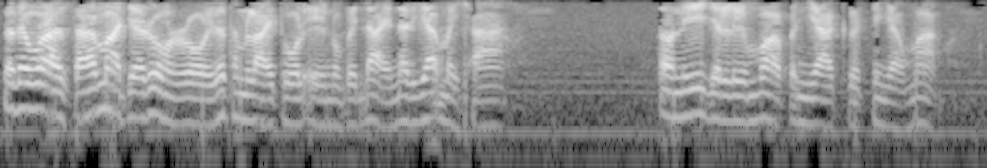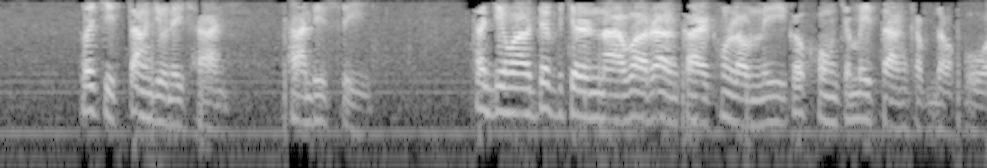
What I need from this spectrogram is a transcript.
แต่ได้ว่าสามารถจะร่วงโรยและทำลายตัวเองลงไปได้ในระยะไม่ช้า ตอนนี้อย่าลืมว่าปัญญาเกิดเป็นอย่างมาก เพราะจิตตั้งอยู่ในฌานฌานที่สี่ ท่านจึงมาจะพิจารณาว่าร่างกายของเรานี้ก็คงจะไม่ต่างกับดอกบัว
